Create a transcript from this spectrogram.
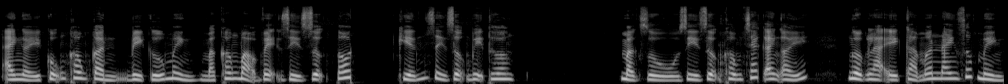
anh ấy cũng không cần vì cứu mình mà không bảo vệ dì dượng tốt, khiến dì dượng bị thương. Mặc dù dì dượng không trách anh ấy, ngược lại cảm ơn anh giúp mình,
